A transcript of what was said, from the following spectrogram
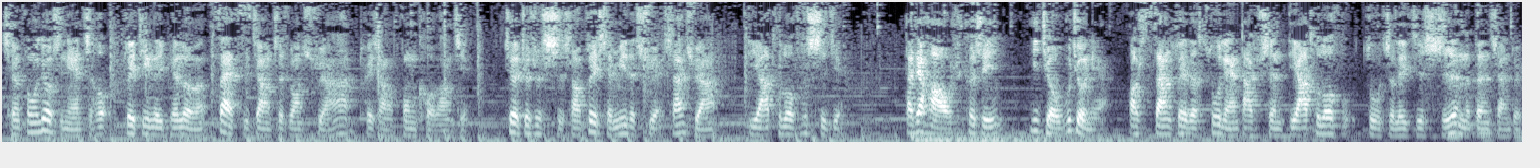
尘封六十年之后，最近的一篇论文再次将这桩悬案推上了风口浪尖。这就是史上最神秘的雪山悬案——迪亚特洛夫事件。大家好，我是柯世英。一九五九年，二十三岁的苏联大学生迪亚托洛夫组织了一支十人的登山队，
